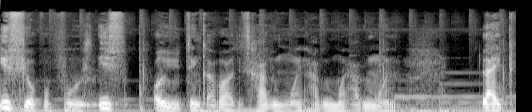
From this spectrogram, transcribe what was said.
if your purpose, if all you think about is having money, having money, having money, like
